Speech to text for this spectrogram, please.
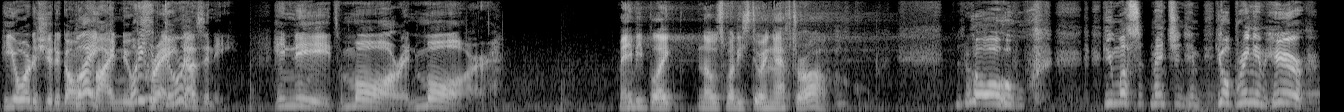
He orders you to go Blake, and find new what are you prey, doing? doesn't he? He needs more and more. Maybe Blake knows what he's doing after all. No! You mustn't mention him. You'll bring him here.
